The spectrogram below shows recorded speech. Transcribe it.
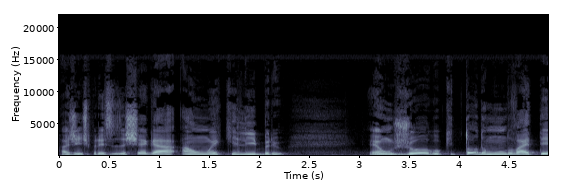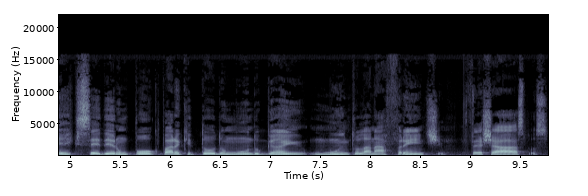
A gente precisa chegar a um equilíbrio. É um jogo que todo mundo vai ter que ceder um pouco para que todo mundo ganhe muito lá na frente. Fecha aspas.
